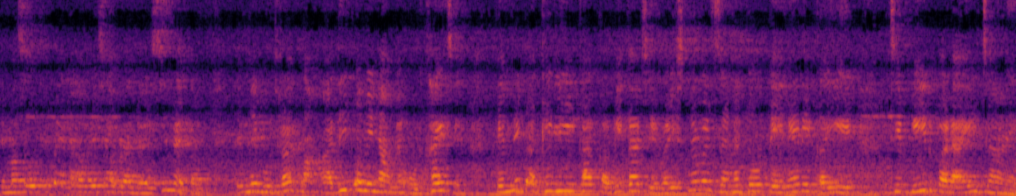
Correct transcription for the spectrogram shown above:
તેમાં સૌથી પહેલાં આવે છે આપણા નરસિંહ મહેતા. તેમને ગુજરાતમાં આદિકવિ નામે ઓળખાય છે. તેમની લખેલી એક આ કવિતા છે, વૈષ્ણવ જન તો તેને રે કહીએ જે પીર પડાઈ જાણે.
